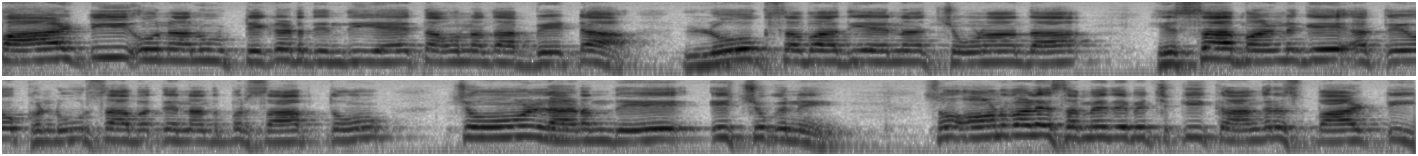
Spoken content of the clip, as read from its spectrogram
ਪਾਰਟੀ ਉਹਨਾਂ ਨੂੰ ਟਿਕਟ ਦਿੰਦੀ ਹੈ ਤਾਂ ਉਹਨਾਂ ਦਾ ਬੇਟਾ ਲੋਕ ਸਭਾ ਦੀਆਂ ਇਹਨਾਂ ਚੋਣਾਂ ਦਾ ਹਿੱਸਾ ਬਣਨਗੇ ਅਤੇ ਉਹ ਖੰਡੂਰ ਸਾਹਿਬ ਅਤੇ ਆਨੰਦਪੁਰ ਸਾਹਿਬ ਤੋਂ ਚੋਣ ਲੜਨ ਦੇ ਇੱਛੁਕ ਨੇ। ਸੋ ਆਉਣ ਵਾਲੇ ਸਮੇਂ ਦੇ ਵਿੱਚ ਕੀ ਕਾਂਗਰਸ ਪਾਰਟੀ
